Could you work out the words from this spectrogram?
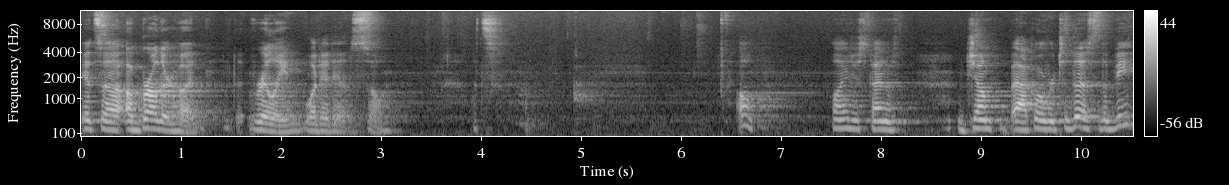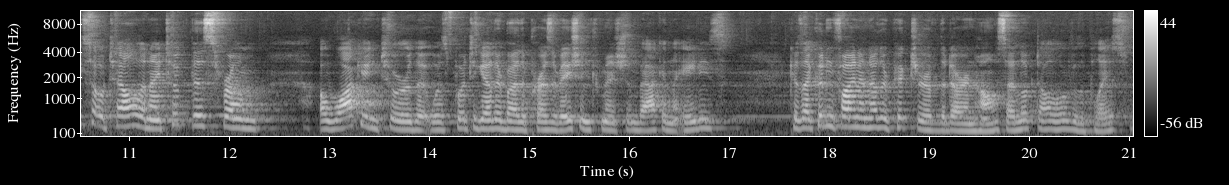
it's a, a brotherhood, really, what it is. So let's. Oh, well, I just kind of jumped back over to this. The Viets Hotel, and I took this from a walking tour that was put together by the Preservation Commission back in the 80s because I couldn't find another picture of the darn house. I looked all over the place.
